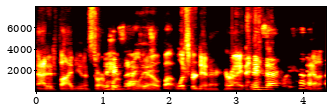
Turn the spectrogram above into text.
added five units to our portfolio, exactly. but what's for dinner, right? Exactly. Yeah.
